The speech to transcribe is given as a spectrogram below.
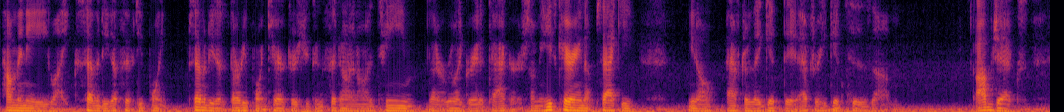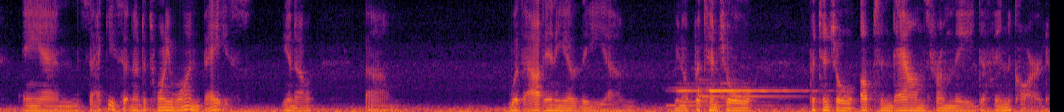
how many like 70 to 50 point 70 to 30 point characters you can fit on on a team that are really great attackers. I mean, he's carrying up Saki, you know, after they get the after he gets his um, objects, and Saki's sitting at a 21 base, you know, um, without any of the um, you know potential potential ups and downs from the defend card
